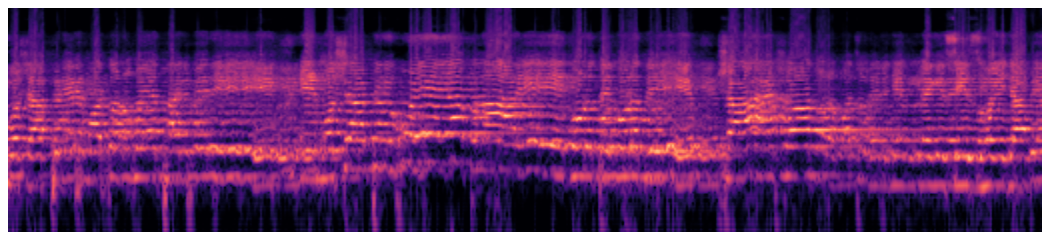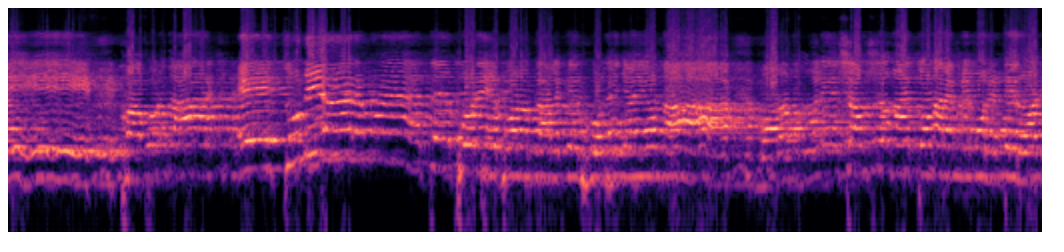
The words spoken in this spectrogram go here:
মুসাফিরের মতন হয়ে থাকবে রে। এই মুসাফির হয়ে আপনার করতে করতে ষাট বছরের জিন্দগি শেষ হয়ে যাবে। খবরদার এই দুনিয়ার মায়াতে পড়ে পরকালকে ভুলে যায় না। মরণ বলে সব সময় তোমার মেমোরিতে রড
